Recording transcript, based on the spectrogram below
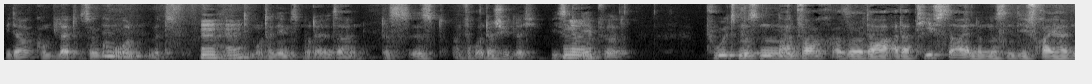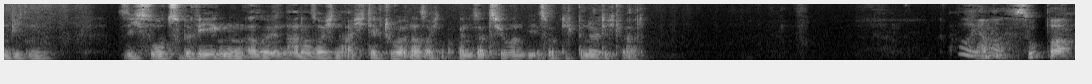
wieder komplett synchron mhm. mit mhm. dem Unternehmensmodell sein. Das ist einfach unterschiedlich, wie es ja. gelebt wird. Tools müssen einfach also da adaptiv sein und müssen die Freiheiten bieten, sich so zu bewegen, also in einer solchen Architektur, in einer solchen Organisation, wie es wirklich benötigt wird. Cool. Ja, super.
